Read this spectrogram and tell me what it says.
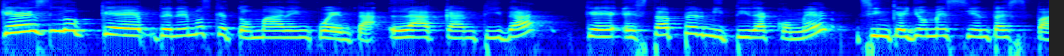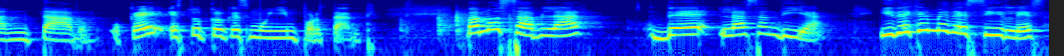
¿Qué es lo que tenemos que tomar en cuenta? La cantidad que está permitida comer sin que yo me sienta espantado, ¿ok? Esto creo que es muy importante. Vamos a hablar de la sandía y déjenme decirles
